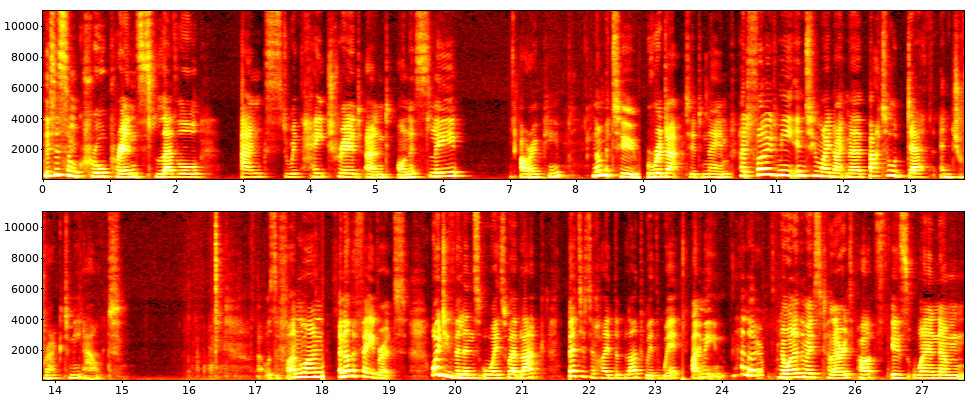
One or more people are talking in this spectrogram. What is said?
This is some Cruel Prince level angst with hatred and honestly, RIP. Number two, redacted name, had followed me into my nightmare, battled death, and dragged me out. That was a fun one. Another favourite. Why do villains always wear black? Better to hide the blood with wit. I mean, hello. Now, one of the most hilarious parts is when um,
